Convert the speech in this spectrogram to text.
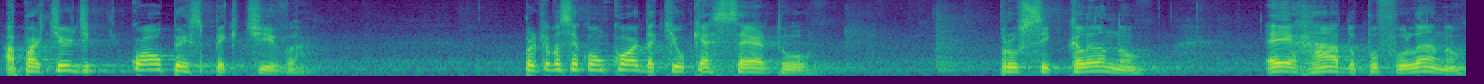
A partir de qual perspectiva? Porque você concorda que o que é certo para o ciclano é errado para o fulano?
